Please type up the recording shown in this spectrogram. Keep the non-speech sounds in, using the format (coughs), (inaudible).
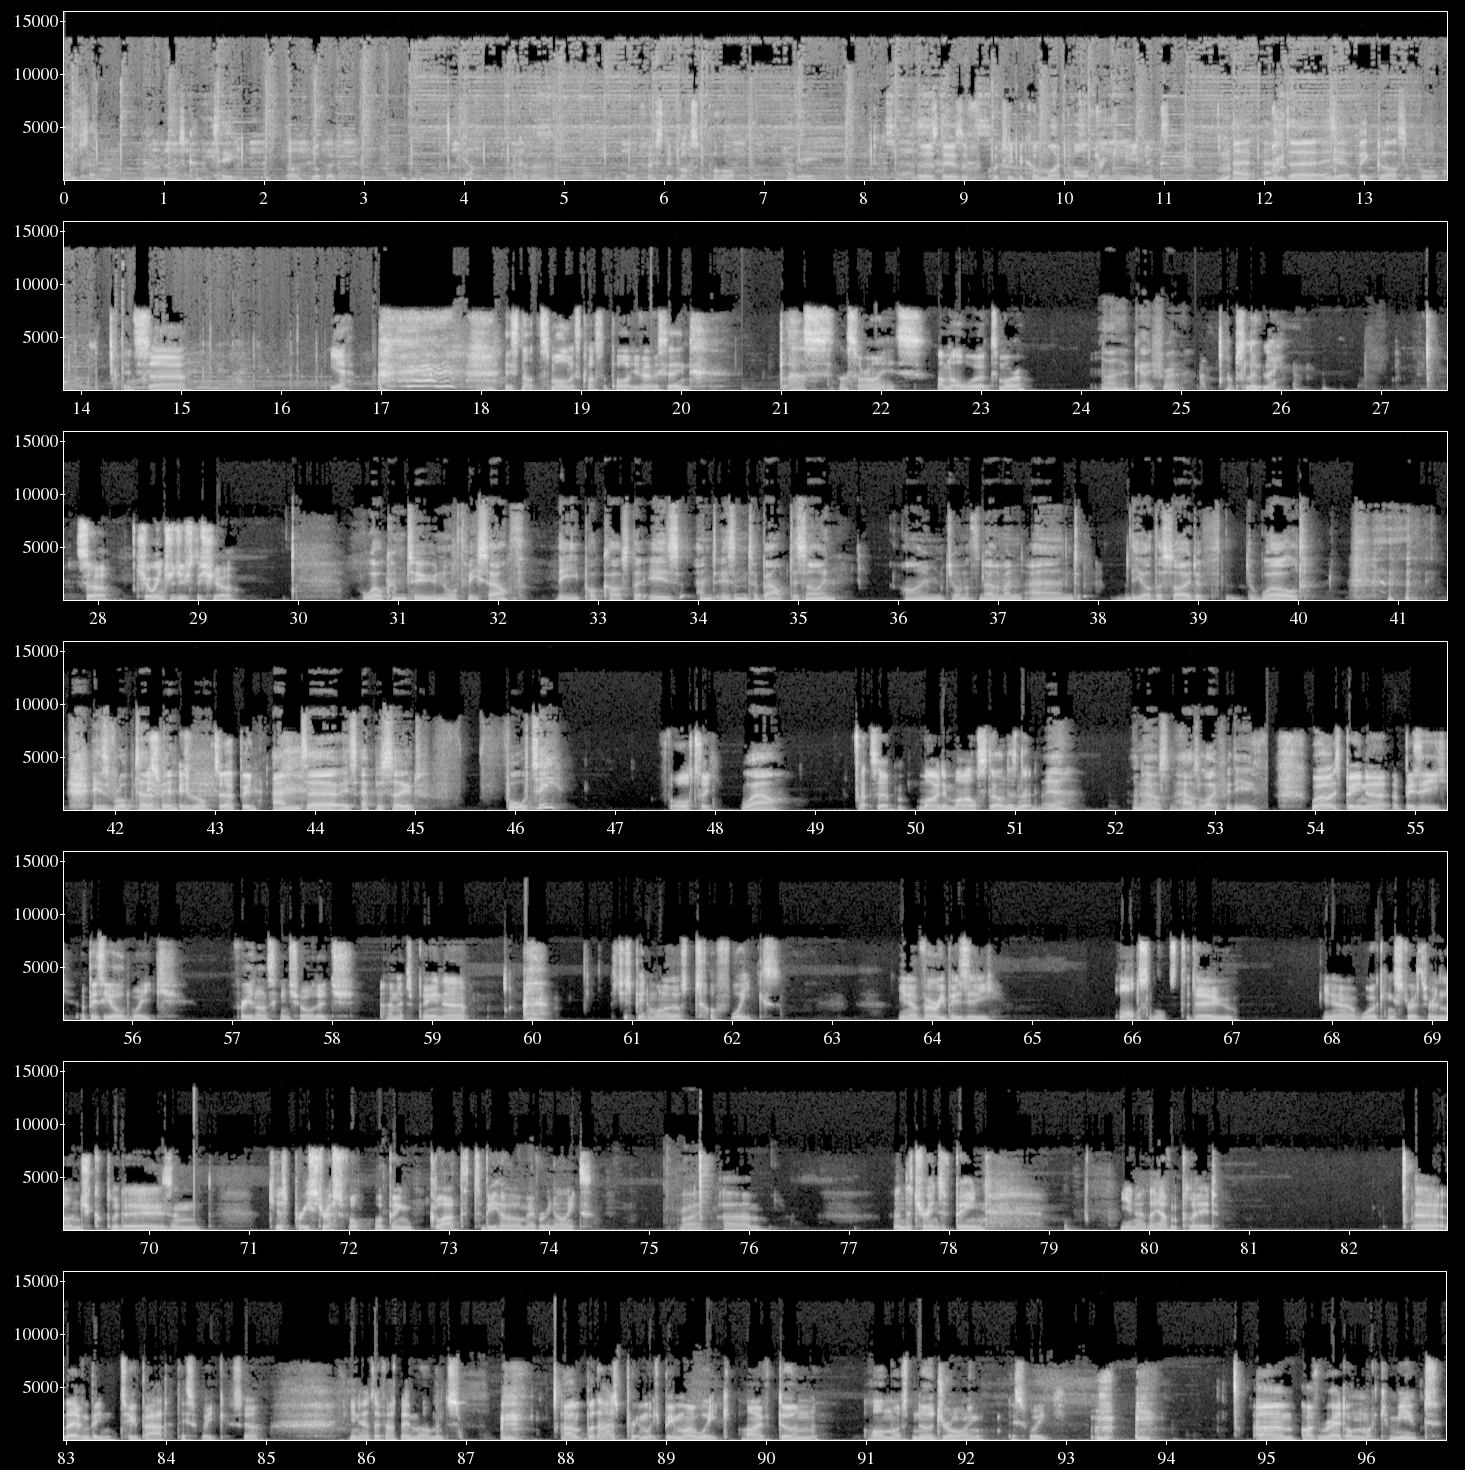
right. Had a nice cup of tea. Oh, lovely. Yep. I've got a, I've got a festive glass of port. Have you? Thursdays have quickly become my port drinking evenings. Uh, and uh, is it a big glass of port? It's, uh, yeah. (laughs) it's not the smallest glass of port you've ever seen. But that's, that's alright. It's, I'm not at work tomorrow. No, go for it. Absolutely. So, shall we introduce the show? Welcome to North v South, the podcast that is and isn't about design. I'm Jonathan Ellerman, and the other side of the world (laughs) is Rob Turpin. Is Rob Turpin. and uh, it's episode 40? 40. Wow. That's a minor milestone, isn't it? Yeah. And how's how's life with you? Well, it's been a, a busy, a busy old week, freelancing in Shoreditch, and it's been a, (clears throat) it's just been one of those tough weeks. You know, very busy, lots and lots to do. You know, working straight through lunch a couple of days, and just pretty stressful. I've been glad to be home every night, Right. um, and the trains have been, you know, they haven't played. Uh, they haven't been too bad this week, so you know they've had their moments. (clears throat) um, but that has pretty much been my week. I've done almost no drawing this week. um, I've read on my commute.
